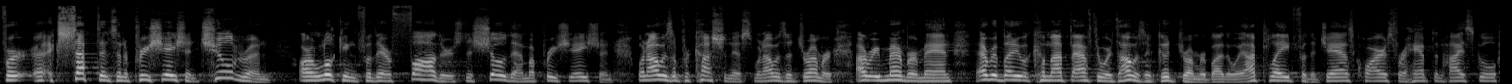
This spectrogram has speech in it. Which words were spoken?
for acceptance and appreciation. Children are looking for their fathers to show them appreciation. When I was a percussionist, when I was a drummer, I remember, man, everybody would come up afterwards. I was a good drummer, by the way. I played for the jazz choirs for Hampton High School,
